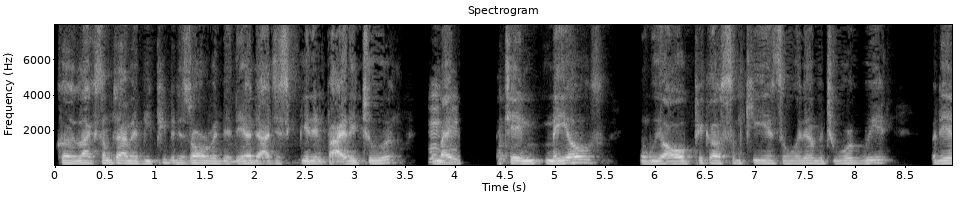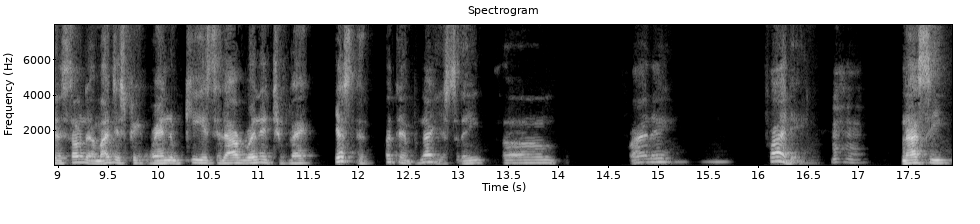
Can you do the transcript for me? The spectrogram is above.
Cause like sometimes it be people that's already there that I just get invited to it. It might be ten males, and we all pick up some kids or whatever to work with. But then sometimes I just pick random kids that I run into, like yesterday, but then not yesterday, um, Friday, Friday. Mhm. And I see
